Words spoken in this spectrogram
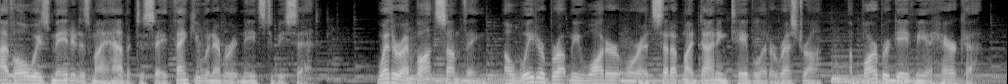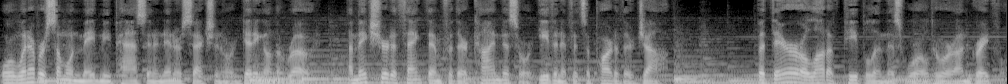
I've always made it as my habit to say thank you whenever it needs to be said. Whether I bought something, a waiter brought me water, or had set up my dining table at a restaurant, a barber gave me a haircut, or whenever someone made me pass in an intersection or getting on the road, I make sure to thank them for their kindness or even if it's a part of their job. But there are a lot of people in this world who are ungrateful.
